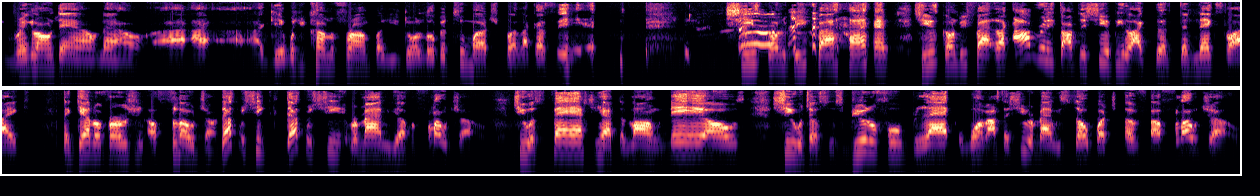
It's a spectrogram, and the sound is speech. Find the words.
bring it on down. Now, I, I I get where you're coming from, but you're doing a little bit too much. But like I said, she's going to be fine. she's going to be fine. Like I really thought that she'd be like the the next like the ghetto version of FloJo. That's what she. That's what she reminded me of. A FloJo. She was fast. She had the long nails. She was just this beautiful black woman. I said she reminded me so much of, of FloJo.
